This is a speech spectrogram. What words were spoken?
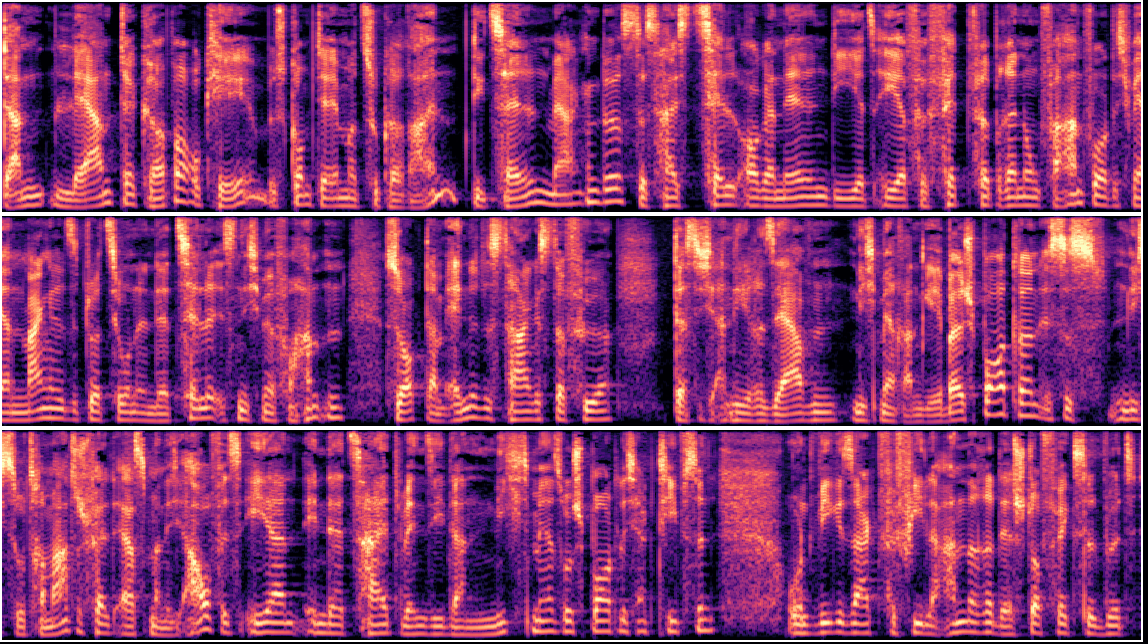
dann lernt der Körper, okay, es kommt ja immer Zucker rein, die Zellen merken das, das heißt Zellorganellen, die jetzt eher für Fettverbrennung verantwortlich wären, Mangelsituation in der Zelle ist nicht mehr vorhanden, sorgt am Ende des Tages dafür, dass ich an die Reserven nicht mehr rangehe. Bei Sportlern ist es nicht so dramatisch, fällt erstmal nicht auf, ist eher in der Zeit, wenn sie dann nicht mehr so sportlich aktiv sind. Und wie gesagt, für viele andere, der Stoffwechsel wird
